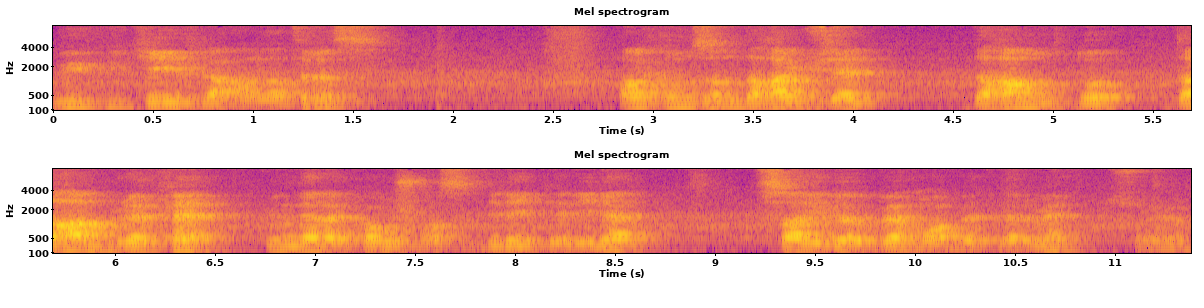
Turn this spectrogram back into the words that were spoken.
büyük bir keyifle anlatırız. Halkımızın daha güzel, daha mutlu, daha müreffeh günlere kavuşması dilekleriyle saygı ve muhabbetlerimi sunuyorum.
